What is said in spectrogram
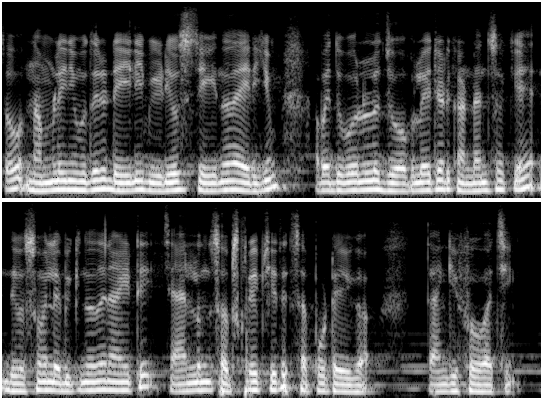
സോ നമ്മൾ ഇനി മുതൽ ഡെയിലി വീഡിയോസ് ചെയ്യുന്നതായിരിക്കും. അപ്പോൾ ഇതുപോലുള്ള ജോബ് റിലേറ്റഡ് കണ്ടൻസ് ഒക്കെ ദിവസവും ലഭിക്കുന്നതിനായിട്ട് ചാനൽ ഒന്ന് സബ്സ്ക്രൈബ് ചെയ്ത് സപ്പോർട്ട് ചെയ്യുക. Thank for watching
